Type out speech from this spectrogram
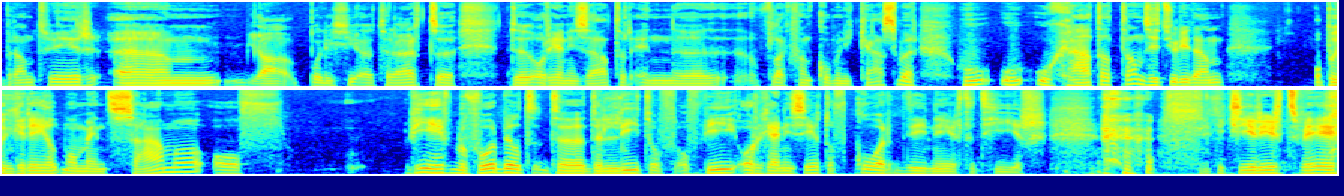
brandweer, um, ja, politie uiteraard, de organisator en vlak van communicatie. Maar hoe, hoe, hoe gaat dat dan? Zitten jullie dan op een geregeld moment samen? Of wie heeft bijvoorbeeld de, de lead of, of wie organiseert of coördineert het hier? ik zie hier twee.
